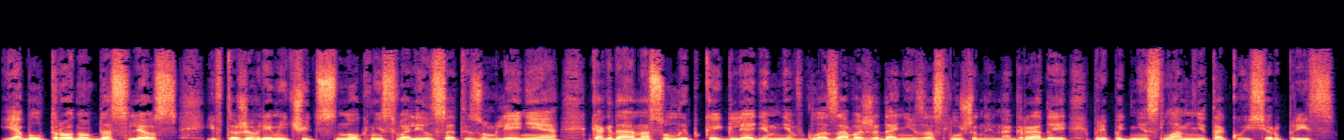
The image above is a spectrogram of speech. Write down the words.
Я был тронут до слез и в то же время чуть с ног не свалился от изумления, когда она с улыбкой, глядя мне в глаза в ожидании заслуженной награды, преподнесла мне такой сюрприз.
